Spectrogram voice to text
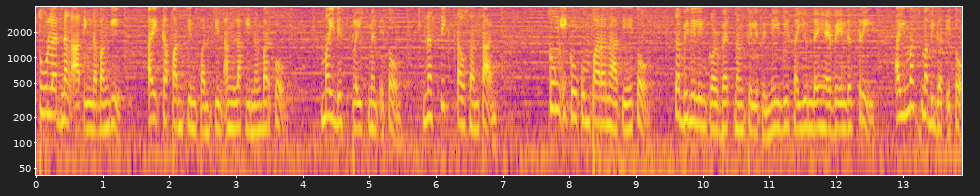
Tulad ng ating nabanggit, ay kapansin-pansin ang laki ng barko. May displacement ito na 6,000 tons. Kung ikukumpara natin ito sa biniling corvette ng Philippine Navy sa Hyundai Heavy Industry, ay mas mabigat ito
